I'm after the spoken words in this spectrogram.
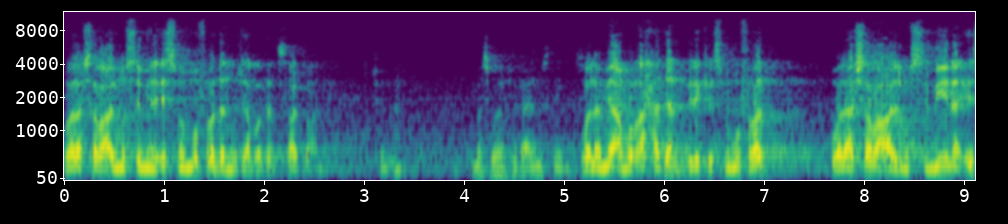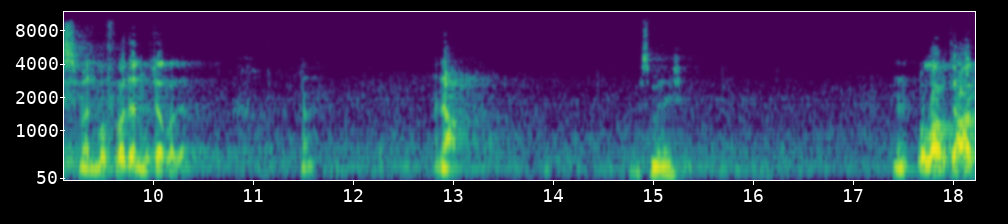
ولا شرع للمسلمين اسما مفردا مجردا. ساق عندك. بس ولا شرع للمسلمين. ولم يأمر أحدا بذكر اسم مفرد ولا شرع للمسلمين اسما مفردا مجردا. نعم. اسم إيش؟ والله تعالى.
